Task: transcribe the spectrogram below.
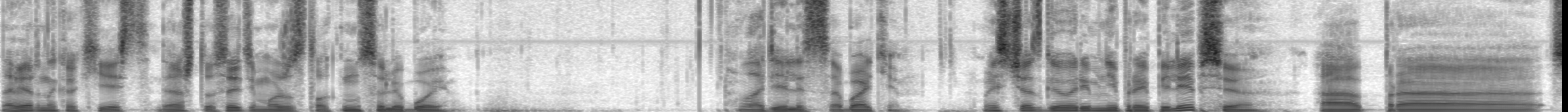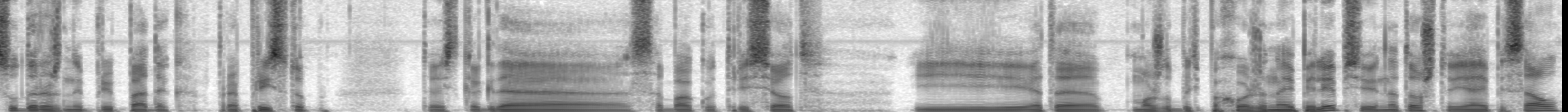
наверное, как есть, да, что с этим может столкнуться любой владелец собаки. Мы сейчас говорим не про эпилепсию, а про судорожный припадок, про приступ. То есть, когда собаку трясет и это может быть похоже на эпилепсию и на то, что я описал.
